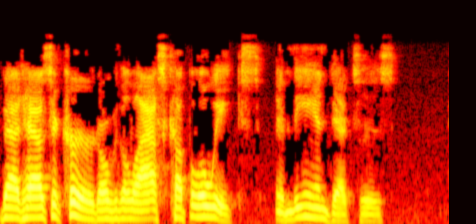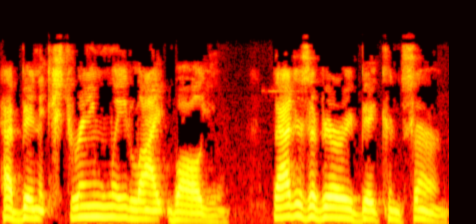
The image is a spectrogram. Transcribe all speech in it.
that has occurred over the last couple of weeks in the indexes have been extremely light volume. That is a very big concern.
